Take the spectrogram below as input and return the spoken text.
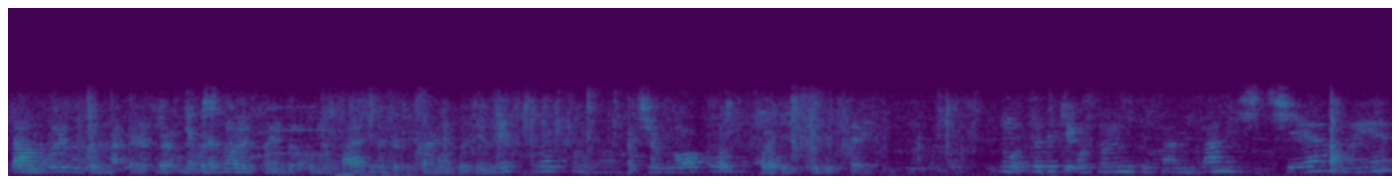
Та виготовлення е, проектно-кошторисної документації на капітальне будівництво харчоблоку Котівський ліцей. Ну, це такі основні ті самі самі. Ще ми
